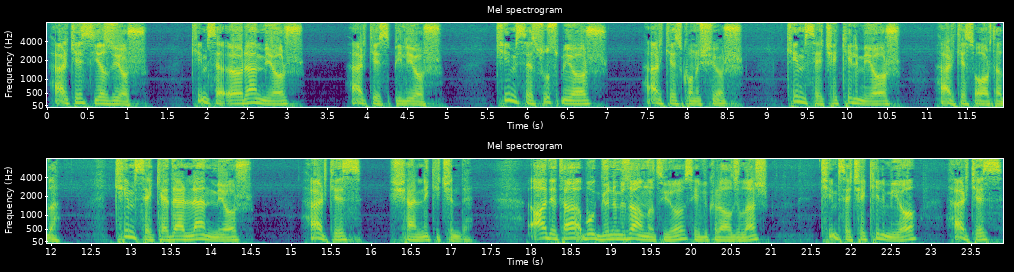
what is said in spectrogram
herkes yazıyor. Kimse öğrenmiyor, herkes biliyor. Kimse susmuyor, herkes konuşuyor. Kimse çekilmiyor, herkes ortada. Kimse kederlenmiyor, herkes şenlik içinde. Adeta bu günümüzü anlatıyor sevgili kralcılar. Kimse çekilmiyor, herkes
